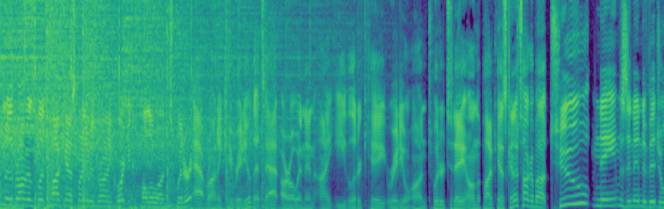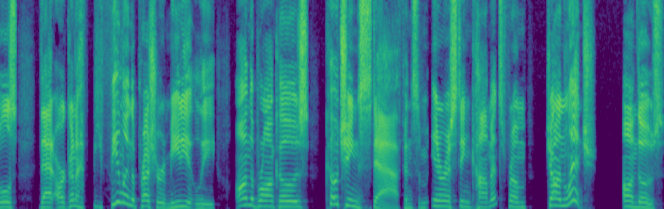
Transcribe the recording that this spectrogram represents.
Welcome to the Broncos Blitz podcast. My name is Ronnie Kohrt. You can follow on Twitter at Ronnie K Radio. That's at R O N N I E, the letter K Radio on Twitter. Today on the podcast, going to talk about two names and individuals that are going to be feeling the pressure immediately on the Broncos coaching staff and some interesting comments from John Lynch on those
